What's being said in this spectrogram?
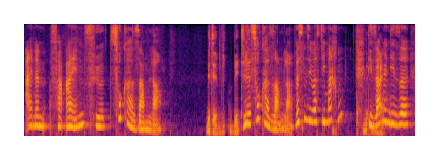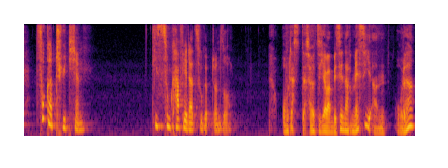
einen Verein für Zuckersammler. Bitte, wie- Die bitte? Zuckersammler. Wissen Sie, was die machen? Die nein. sammeln diese Zuckertütchen, die es zum Kaffee dazu gibt und so. Oh, das, das hört sich aber ein bisschen nach Messi an, oder?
